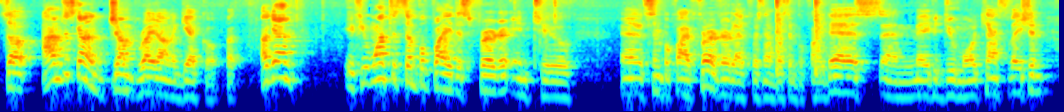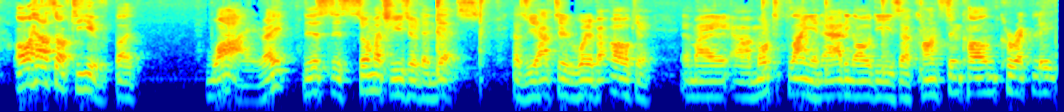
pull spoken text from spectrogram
So I'm just going to jump right on the get-go. But again, if you want to simplify this further into, uh, simplify further, like for example, simplify this and maybe do more cancellation, all hats off to you. But why, right? This is so much easier than this. Because you have to worry about, oh, okay, am I uh, multiplying and adding all these uh, constant column correctly?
